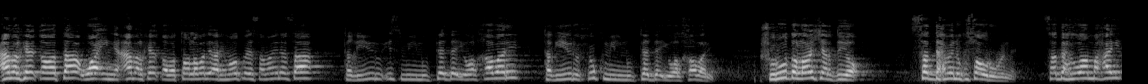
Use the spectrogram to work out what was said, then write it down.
camalkay qabataa waa ini camalkay qabato. Labadii arrimood bay samaynaysaa. Takyiiru ismi lmubtada'i wlkhabari takyiiru xukmi lmubtada'i wlkhabari shuruudda loo shardiyo saddex baynu ku soo ururinay. Saddexdu waa maxay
